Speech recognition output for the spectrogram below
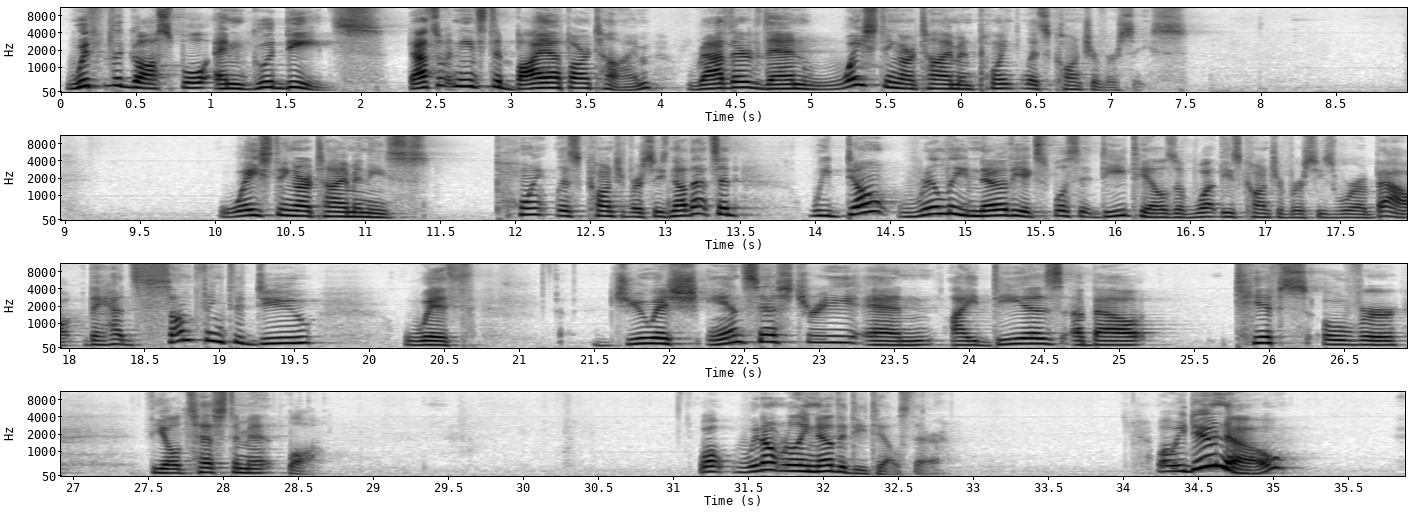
with the gospel and good deeds. That's what needs to buy up our time rather than wasting our time in pointless controversies wasting our time in these pointless controversies. Now, that said, we don't really know the explicit details of what these controversies were about. They had something to do with Jewish ancestry and ideas about tiffs over the Old Testament law. Well, we don't really know the details there. What we do know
